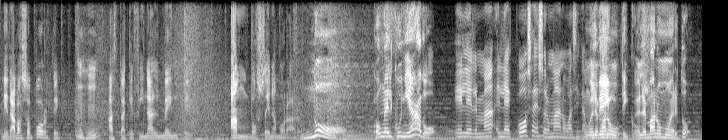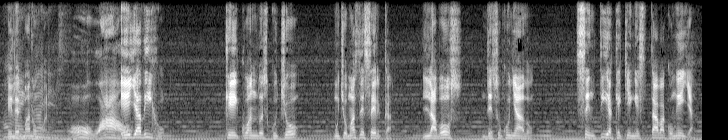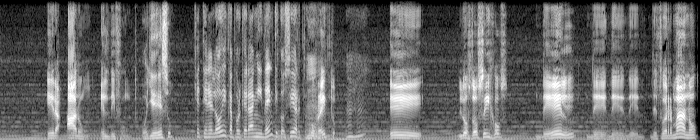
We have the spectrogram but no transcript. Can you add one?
le daba soporte, hasta que finalmente ambos se enamoraron. No. Con el cuñado. El herma, la esposa de su hermano, Con básicamente. el hermano. El hermano muerto. el hermano muerto. Oh, wow. Ella dijo que cuando escuchó mucho más de cerca la voz de su cuñado, sentía que quien estaba con ella era Aaron, el difunto. Oye, eso. Que tiene lógica porque eran idénticos, ¿cierto? Correcto. Eh, los dos hijos de él, de, de- de- de su hermano,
